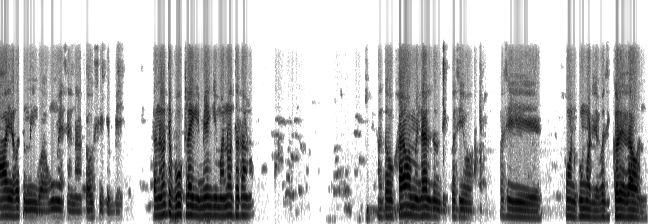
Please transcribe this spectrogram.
આ એ હતો મીંગવા ઉમેશ ના કૌશિક બે. તને હતી ભૂખ લાગી મેંગીમાં ન ધરાણો? હા તો ખાવા મેં ડાલ જલ્દી પછી પછી ફોન ઘુમાડજે પછી ઘરે જવાનું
